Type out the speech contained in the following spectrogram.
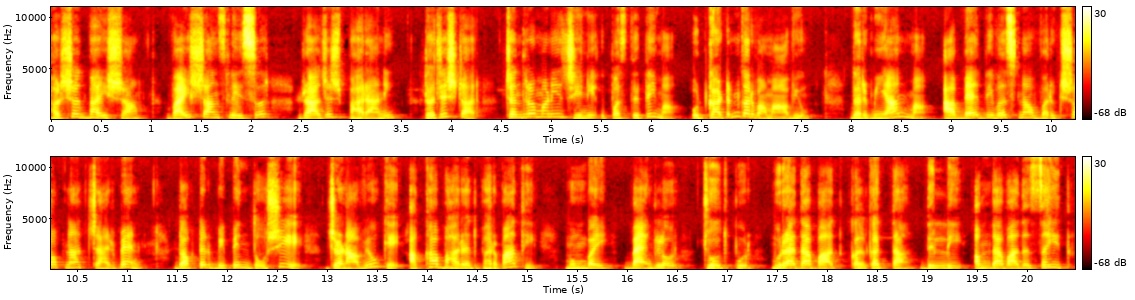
Harshadbhai Shah, vice chancellor Rajesh Bharani registrar ચંદ્રમણીજીની ઉપસ્થિતિમાં ઉદ્ઘાટન કરવામાં આવ્યું. દરમિયાનમાં આ બે દિવસના વર્કશોપના ચેરમેન ડોક્ટર બિપિન દોશીએ જણાવ્યું કે આખા ભારતભરમાંથી મુંબઈ, બેંગ્લોર, જોધપુર, મુરાદાબાદ, કલકત્તા, દિલ્હી, અમદાવાદ સહિત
